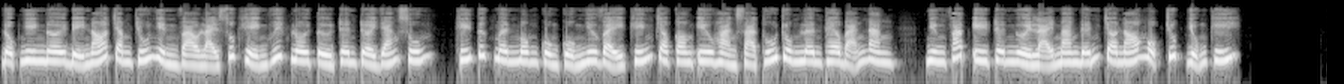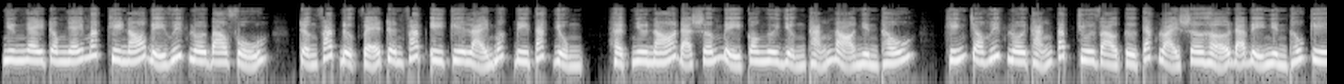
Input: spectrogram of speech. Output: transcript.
đột nhiên nơi bị nó chăm chú nhìn vào lại xuất hiện huyết lôi từ trên trời giáng xuống, khí tức mênh mông cuồn cuộn như vậy khiến cho con yêu hoàng xà thú rung lên theo bản năng, nhưng pháp y trên người lại mang đến cho nó một chút dũng khí. Nhưng ngay trong nháy mắt khi nó bị huyết lôi bao phủ, trận pháp được vẽ trên pháp y kia lại mất đi tác dụng, hệt như nó đã sớm bị con ngươi dựng thẳng nọ nhìn thấu, khiến cho huyết lôi thẳng tắp chui vào từ các loại sơ hở đã bị nhìn thấu kia.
